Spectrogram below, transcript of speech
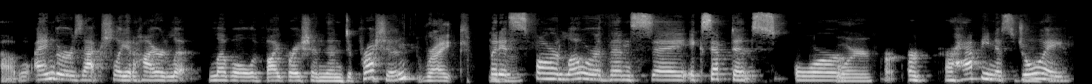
uh, well, anger is actually at a higher le- level of vibration than depression, right? But mm-hmm. it's far lower than, say, acceptance or or, or, or, or happiness, joy.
